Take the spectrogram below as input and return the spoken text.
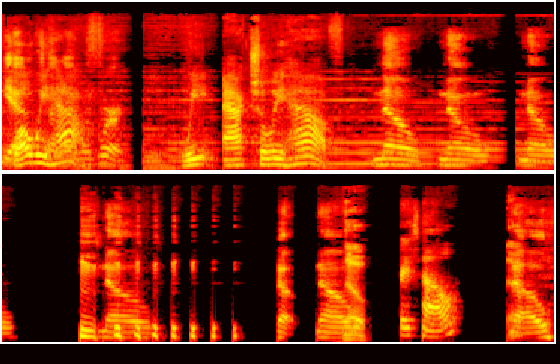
Yeah, well, we have. work. We actually have. No, no, no, no, no, no, No. Pray tell. No.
